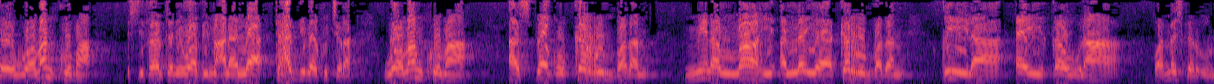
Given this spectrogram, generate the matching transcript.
ee wamankuma istifaamtani waa bimacnaa laa taxaddi baa ku jira wamankuma asdaqu ka run badan min allahi alle yaa ka run badan qiila ay qawla. Waa masder un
